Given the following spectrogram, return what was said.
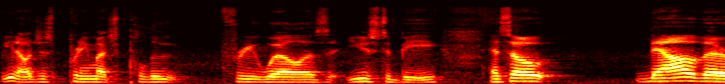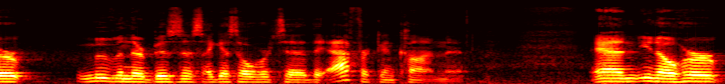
you know, just pretty much pollute free will as it used to be. And so now they're moving their business, I guess, over to the African continent. And, you know, her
